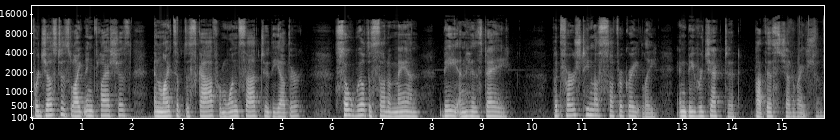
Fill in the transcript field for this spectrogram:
For just as lightning flashes and lights up the sky from one side to the other, so will the Son of Man be in his day. But first he must suffer greatly and be rejected by this generation.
